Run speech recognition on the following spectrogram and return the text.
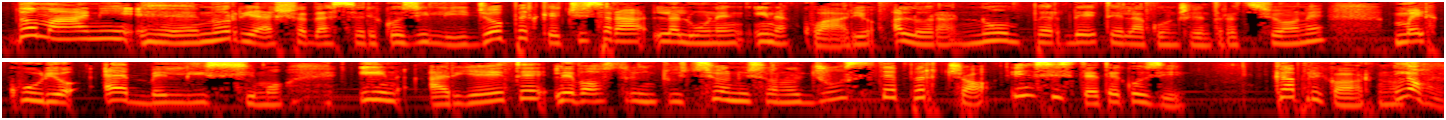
domani eh, non riesce ad essere così ligio perché ci sarà la luna in acquario, allora non perdete la concentrazione, Mercurio è bellissimo in ariete, le vostre intuizioni sono giuste, perciò insistete così. Capricorno. No.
